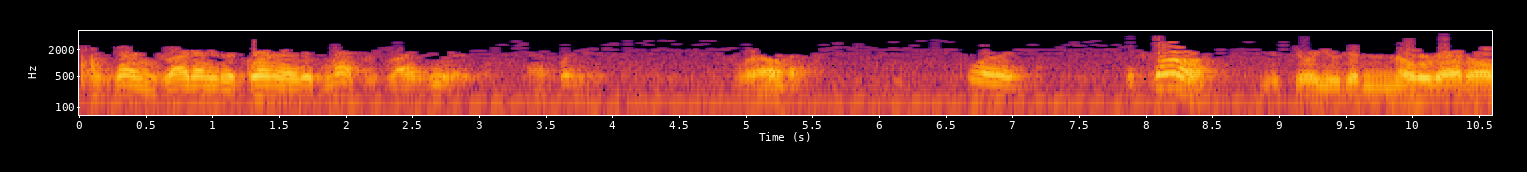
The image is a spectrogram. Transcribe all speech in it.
the gun's right under the corner of this mattress right here. Now, put it. Well, Well, it's gone. you sure you didn't know that all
